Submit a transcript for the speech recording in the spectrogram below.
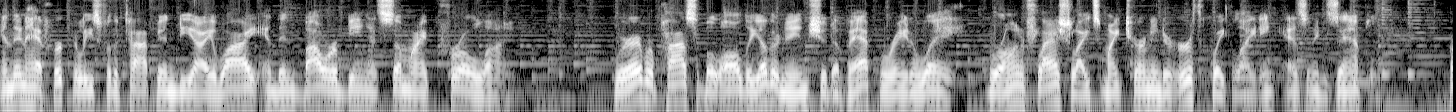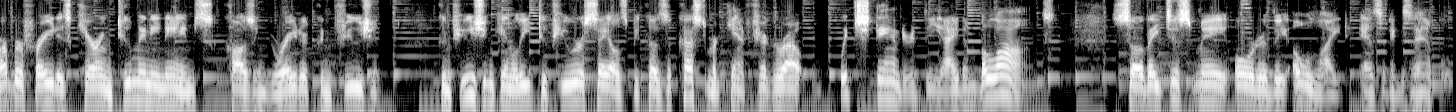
and then have Hercules for the top end DIY, and then Bauer being a semi pro line. Wherever possible, all the other names should evaporate away. Braun flashlights might turn into earthquake lighting, as an example. Harbor Freight is carrying too many names, causing greater confusion. Confusion can lead to fewer sales because the customer can't figure out which standard the item belongs. So they just may order the Olight as an example,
